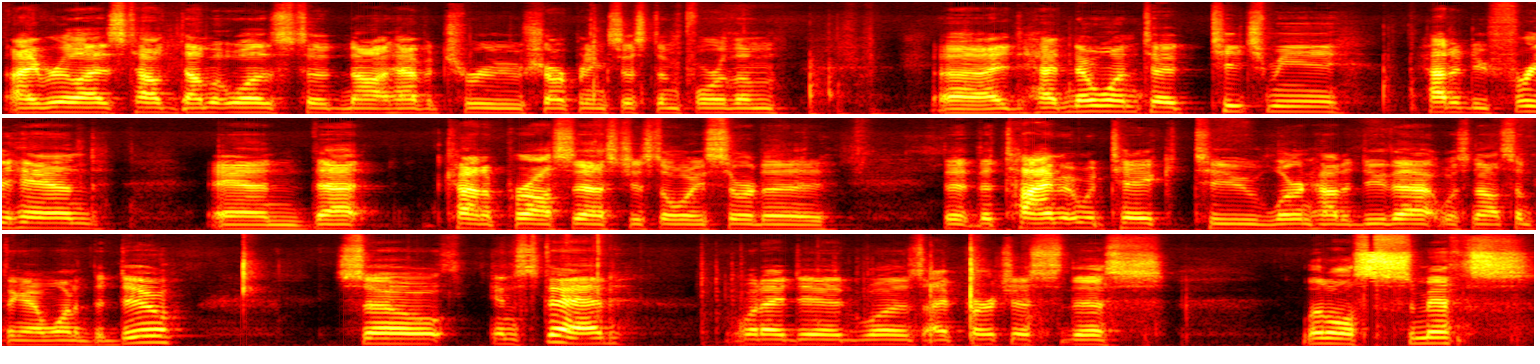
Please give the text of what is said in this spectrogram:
I realized how dumb it was to not have a true sharpening system for them. Uh, I had no one to teach me how to do freehand, and that kind of process just always sort of the, the time it would take to learn how to do that was not something I wanted to do. So instead, what I did was I purchased this little Smith's,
